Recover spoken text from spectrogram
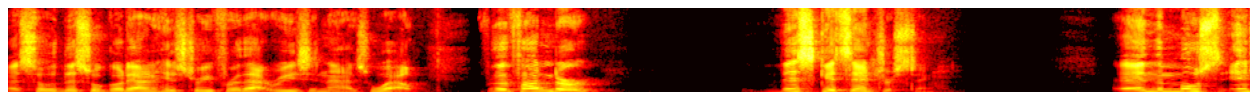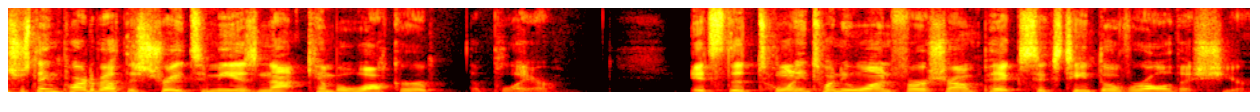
Uh, so this will go down in history for that reason as well. For the Thunder, this gets interesting. And the most interesting part about this trade to me is not Kemba Walker, the player. It's the 2021 first round pick, 16th overall this year.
